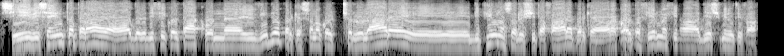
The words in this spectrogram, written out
Sì, vi sento, però ho delle difficoltà con eh, il video perché sono col cellulare e di più non sono riuscito a fare perché ho raccolto firme fino a dieci minuti fa.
